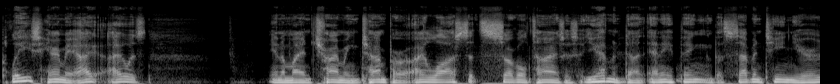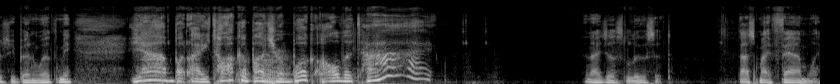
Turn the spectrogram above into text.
Please hear me. I, I was, you know, my charming temper, I lost it several times. I said, You haven't done anything in the 17 years you've been with me? Yeah, but I talk about your book all the time. And I just lose it. That's my family.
